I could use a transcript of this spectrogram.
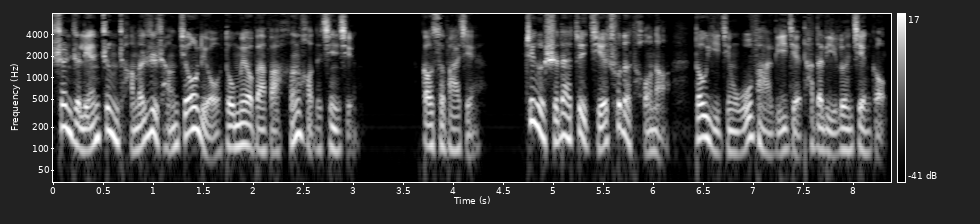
甚至连正常的日常交流都没有办法很好的进行。高斯发现，这个时代最杰出的头脑都已经无法理解他的理论建构。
